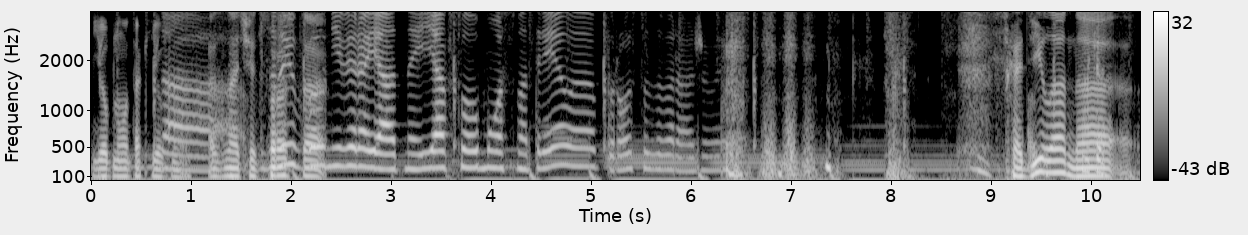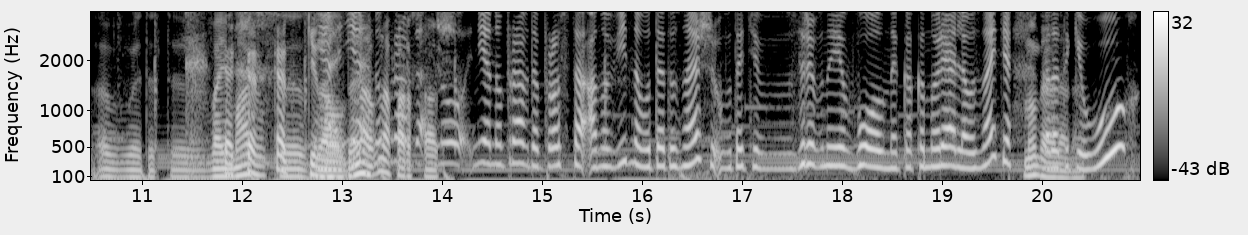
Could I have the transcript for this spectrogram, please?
Ёбнуло так ёбнуло. Да, Значит, взрыв просто- был невероятный. Я в слоумо смотрела, просто завораживает. Сходила на э, в этот э, в IMAX э, зал, да? на- правда, «Форсаж». ну, не, ну правда, просто оно видно, вот это, знаешь, вот эти взрывные волны, как оно реально, вы знаете, Ну да, когда да, такие ух,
